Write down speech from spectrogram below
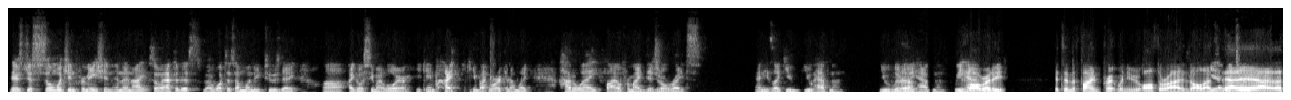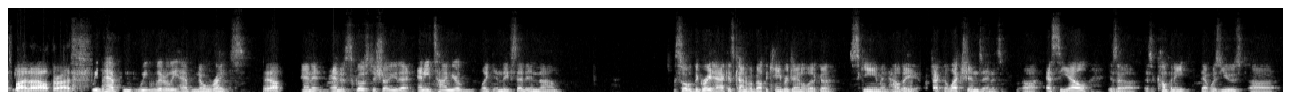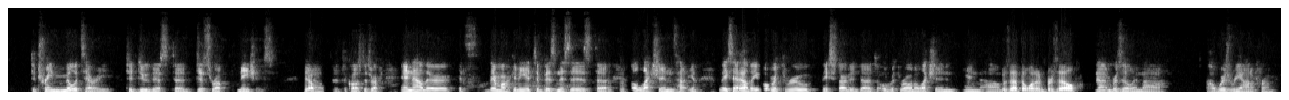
there's just so much information and then i so after this i watched this on monday tuesday uh, i go see my lawyer he came by he came by work and i'm like how do i file for my digital rights and he's like you you have none you literally have none we you've have already. It's in the fine print when you authorize all that. Yeah, Yeah, yeah, yeah, yeah, That's fine. I authorize. we have we literally have no rights Yeah, and it and it goes to show you that anytime you're like and they've said in um so the great hack is kind of about the cambridge analytica scheme and how they affect elections and it's uh, scl is a is a company that was used uh, to train military to do this to disrupt nations you know, to, to cause disruption. And now they're it's they're marketing it to businesses, to Mhm. elections. How, you know, they said how they overthrew. They started uh, to overthrow an election in, in um, Was that the one in Brazil? not in Brazil. In uh, uh, where's Rihanna from?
